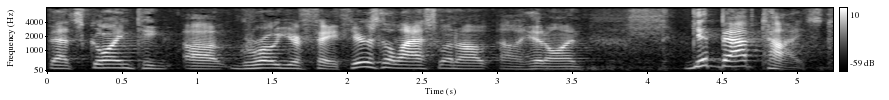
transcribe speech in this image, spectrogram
that's going to uh, grow your faith. Here's the last one I'll, I'll hit on get baptized.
